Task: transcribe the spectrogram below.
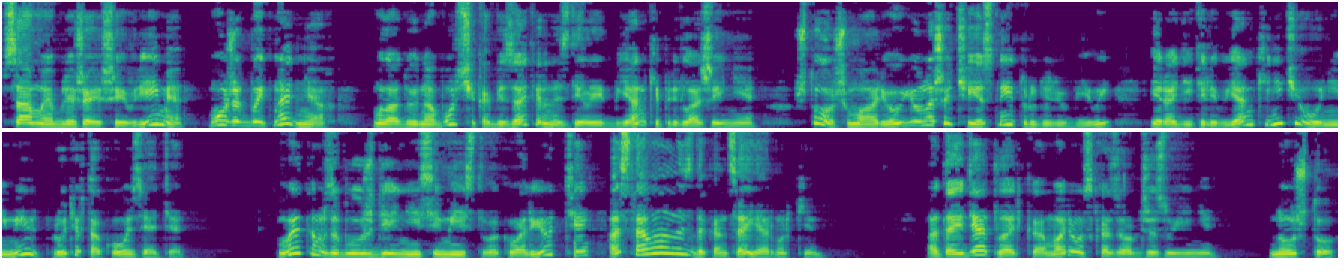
В самое ближайшее время, может быть, на днях, молодой наборщик обязательно сделает Бьянке предложение. Что ж, Марио юноша честный и трудолюбивый, и родители Бьянки ничего не имеют против такого зятя. В этом заблуждении семейства Квальотти оставалось до конца ярмарки. Отойдя от ларька, Марио сказал Джезуине, «Ну что,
